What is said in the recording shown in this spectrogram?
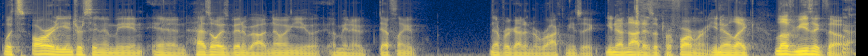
what's already interesting to me and, and has always been about knowing you. I mean, I definitely never got into rock music. You know, not as a performer. You know, like love music though, Yeah.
